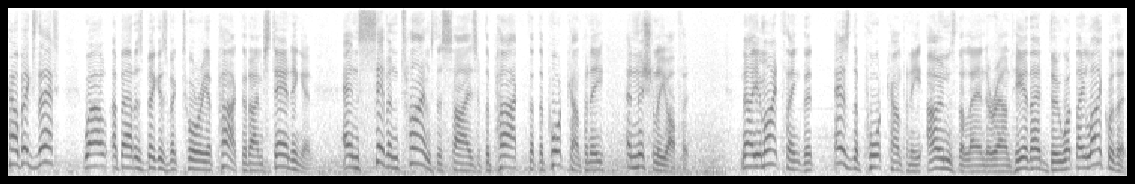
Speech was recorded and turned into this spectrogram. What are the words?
How big's that? Well, about as big as Victoria Park that I'm standing in, and seven times the size of the park that the port company initially offered. Now, you might think that as the port company owns the land around here, they'd do what they like with it.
